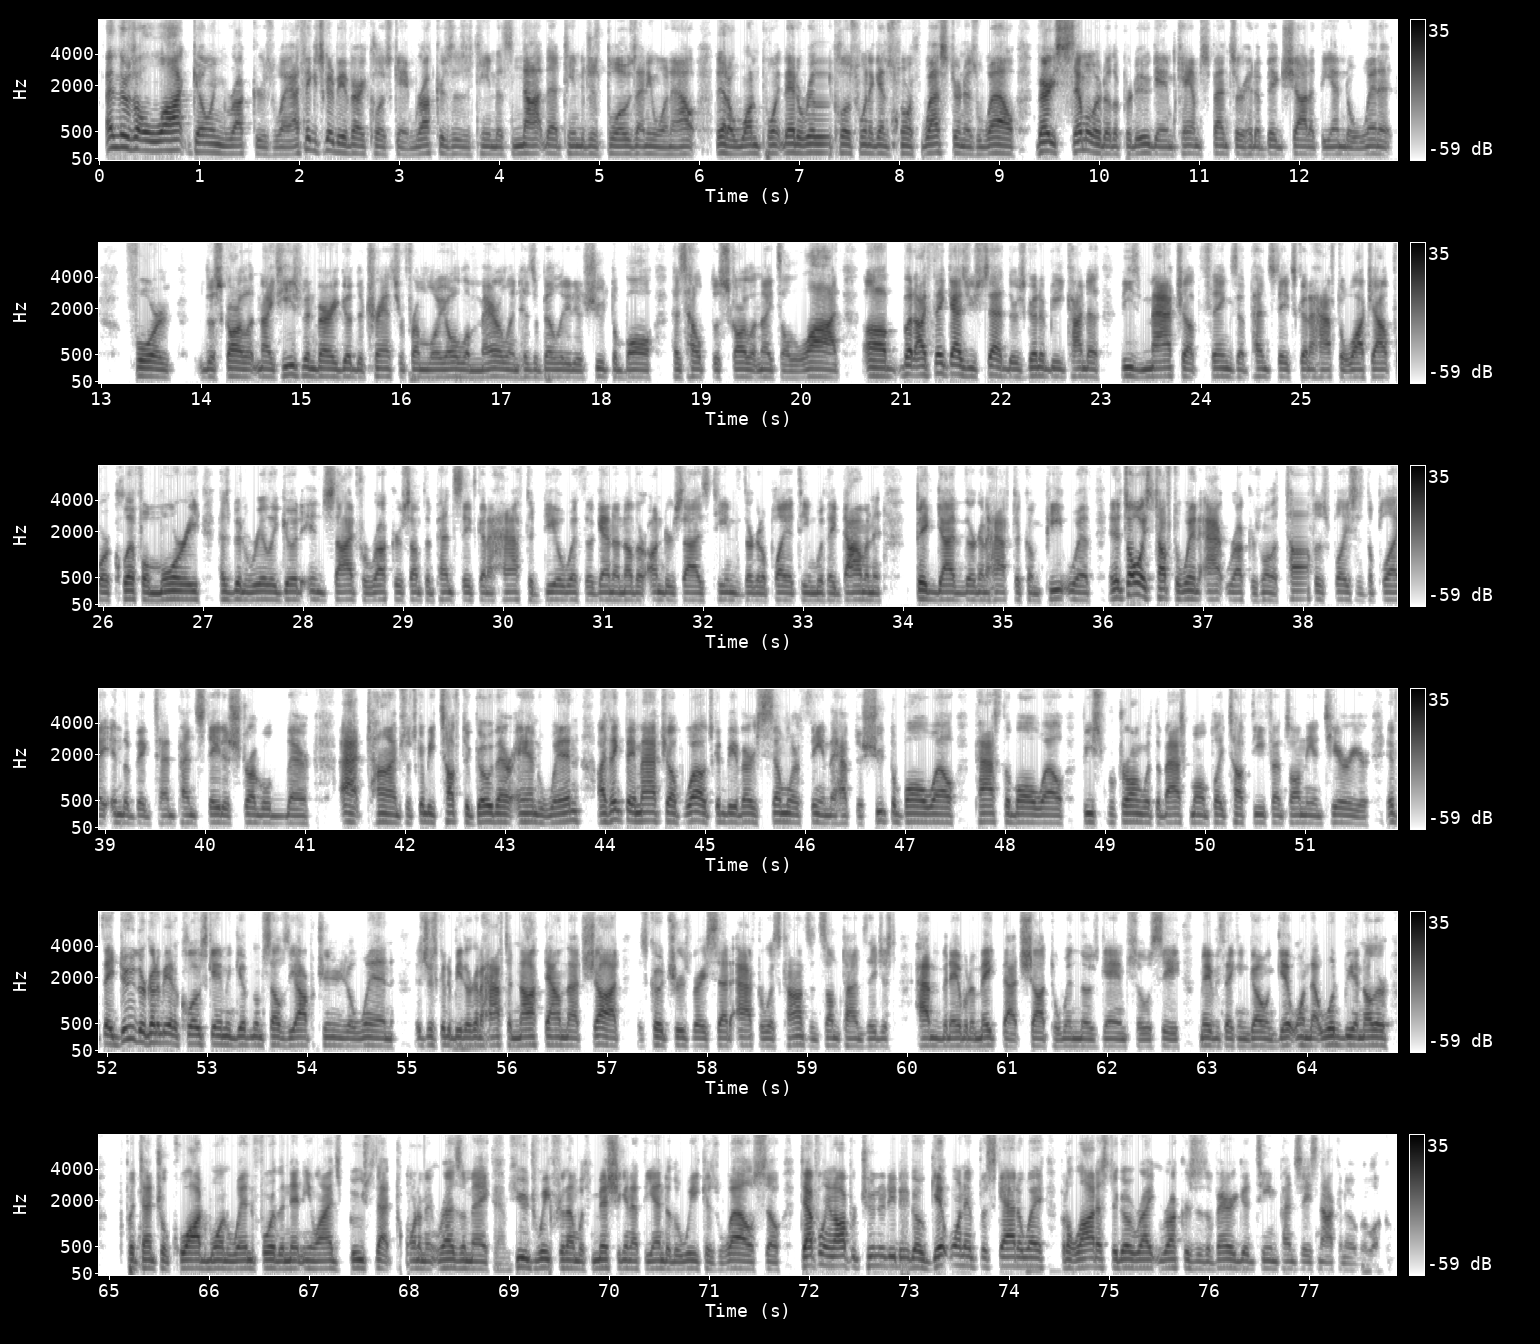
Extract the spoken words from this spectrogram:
And there's a lot going Rutgers' way. I think it's going to be a very close game. Rutgers is a team that's not that team that just blows anyone out. They had a one point, they had a really close win against Northwestern as well. Very similar to the Purdue game. Cam Spencer hit a big shot at the end to win it for the Scarlet Knights. He's been very good. The transfer from Loyola, Maryland, his ability to shoot the ball has helped the Scarlet Knights a lot. Uh, but I think, as you said, there's going to be kind of these matchup things that Penn State's going to have to watch out for. Cliff Omoruyi has been really good inside for Rutgers, something Penn State's going to have to deal with. Again, another undersized team that they're going to play a team with a dominant big guy that they're going to have to compete with. And it's always tough to win at Rutgers, one of the toughest places to play in the Big Ten. Penn State has struggled there at times. So it's going to be tough to go there and win. I think they match up well. It's going to be a very similar theme. They have to shoot the ball well, pass the ball well, be strong with the basketball, and play tough defense on the interior. If they do, they're going to be in a close game and give themselves the opportunity to win. It's just going to be they're going to have to knock down that shot. As Coach Shrewsberry said after Wisconsin, sometimes they just haven't been able to make that shot to win those games. So we'll see maybe if they can go and get one. That would be another potential quad one win for the Nittany Lions, boost that tournament resume. Yeah. Huge week for them with Michigan at the end of the week as well. So definitely an opportunity to go get one in Piscataway, but a lot has to go right. And Rutgers is a very good team. Penn State's not going to overlook them.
